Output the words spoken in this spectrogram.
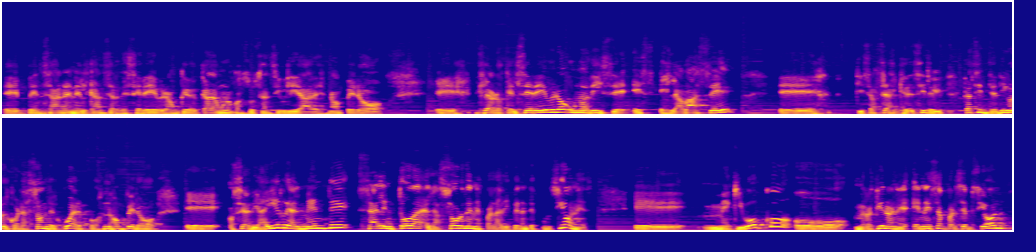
eh, pensar en el cáncer de cerebro, aunque cada uno con sus sensibilidades, ¿no? Pero eh, claro, que el cerebro, uno dice, es, la base, eh, quizás sea que decir, casi te digo el corazón del cuerpo, ¿no? Pero, o sea, de ahí realmente salen todas las órdenes para las diferentes funciones. ¿Me equivoco o me refiero en esa percepción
